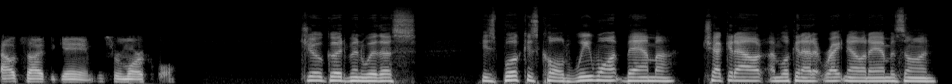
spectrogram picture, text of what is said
outside the game. It's remarkable. Joe Goodman with us. His book is called We Want Bama. Check it out. I'm looking at it right now on Amazon.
